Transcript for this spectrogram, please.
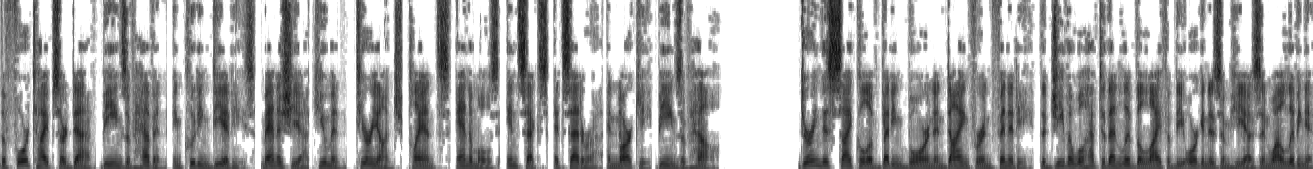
The four types are dev beings of heaven, including deities, manushya human, tiryanch plants, animals, insects, etc. and narki beings of hell. During this cycle of getting born and dying for infinity, the jiva will have to then live the life of the organism he is and while living it,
